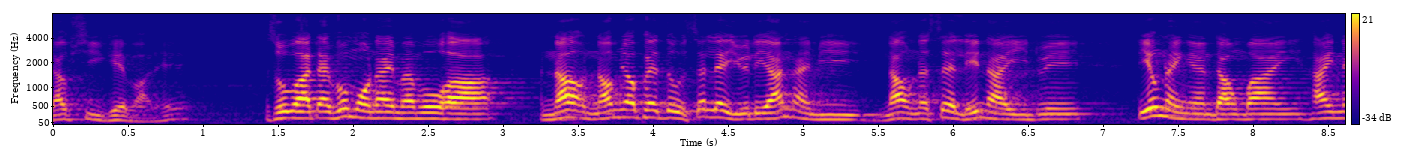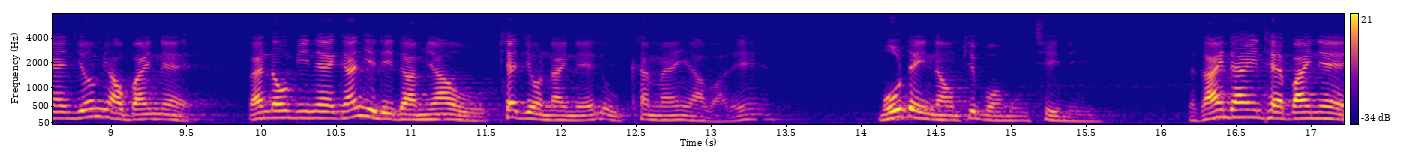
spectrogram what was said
ရောက်ရှိခဲ့ပါတယ်အဆိုပါတိုင်ဖွန်းမုန်တိုင်းမန်ဘိုဟာ အနောက်အနောက်မြောက်ဘက်သို့ဆက်လက်ရွေ့လျားနိုင်ပြီးနောက်24နာရီအတွင်းတရုတ်နိုင်ငံတောင်ပိုင်းဟိုင်နန်ကျွန်းမြောက်ပိုင်းနဲ့ဗန်တုံပြည်နယ်ကမ်းခြေဒေသများကိုဖျက်ကျော်နိုင်တယ်လို့ခန့်မှန်းရပါတယ်။မိုးတိမ်တောင်ဖြစ်ပေါ်မှုအခြေအနေစကိုင်းတိုင်းအထက်ပိုင်းနဲ့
